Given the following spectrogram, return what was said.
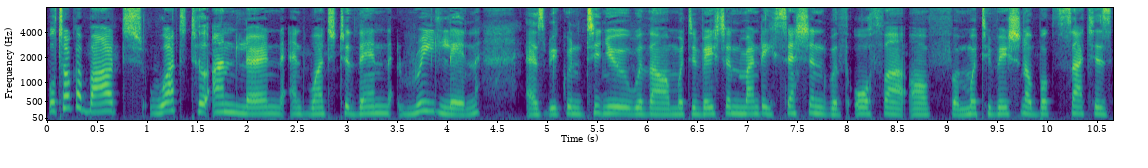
We'll talk about what to unlearn and what to then relearn as we continue with our Motivation Monday session with author of motivational books such as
